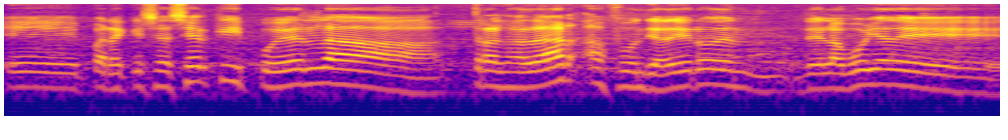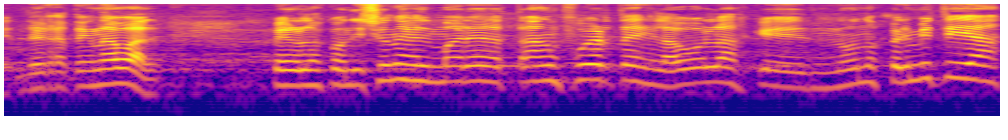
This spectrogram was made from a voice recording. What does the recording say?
eh, para que se acerque y poderla trasladar a fondeadero de, la boya de, de Naval pero las condiciones del mar eran tan fuertes, las olas que no nos permitía,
